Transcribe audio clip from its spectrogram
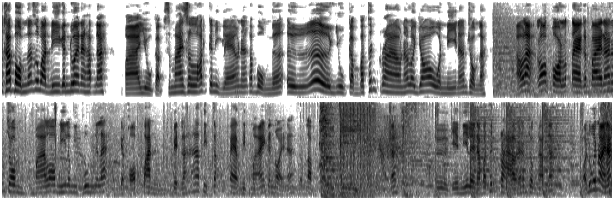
ละครับผมนะสวัสดีกันด้วยนะครับนะ มาอยู่กับสม l ยสล็อตกันอีกแล้วนะครับผมเนอะเออ อยู่กับบัตเทิลกราวนะรอย่อวันนี้นะท่านผู้ชมนะ เอาล่ะ รอบก่อนเราแตกกันไปนะท่านผู้ชม มารอบนี้เรามีทุนกันแล้ว เดี๋ยวขอปั่นเบ็ดละ 50 สัก 80 ไม้กันหน่อยนะสำหรับ PG นะเออเกมนี้เลยนะบัตเทิลกราวนะท่านผู้ชมครับนะขอดูกันหน่อยนะ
